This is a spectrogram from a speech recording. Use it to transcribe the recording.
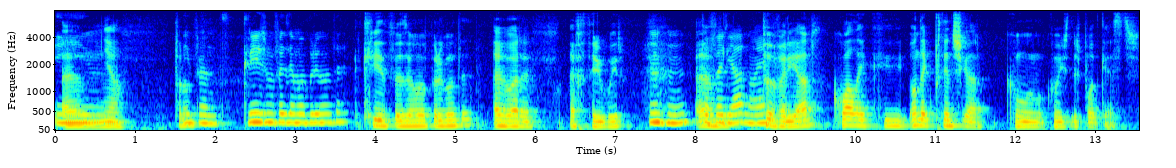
E, Um, yeah. e Pronto. Querias-me fazer uma pergunta? Queria te fazer uma pergunta, agora a retribuir. Uhum, para Um, variar, não é? Para variar, qual é que. Onde é que pretendes chegar com, com isto dos podcasts?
